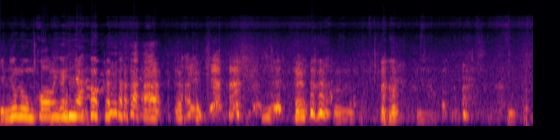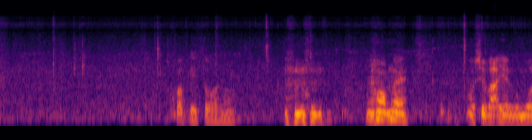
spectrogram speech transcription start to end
กินอยุลุมคอมันก็ยาว ก็ผิดตัวเนาะหอมเลย โอชิบะเฮียนกับมัว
